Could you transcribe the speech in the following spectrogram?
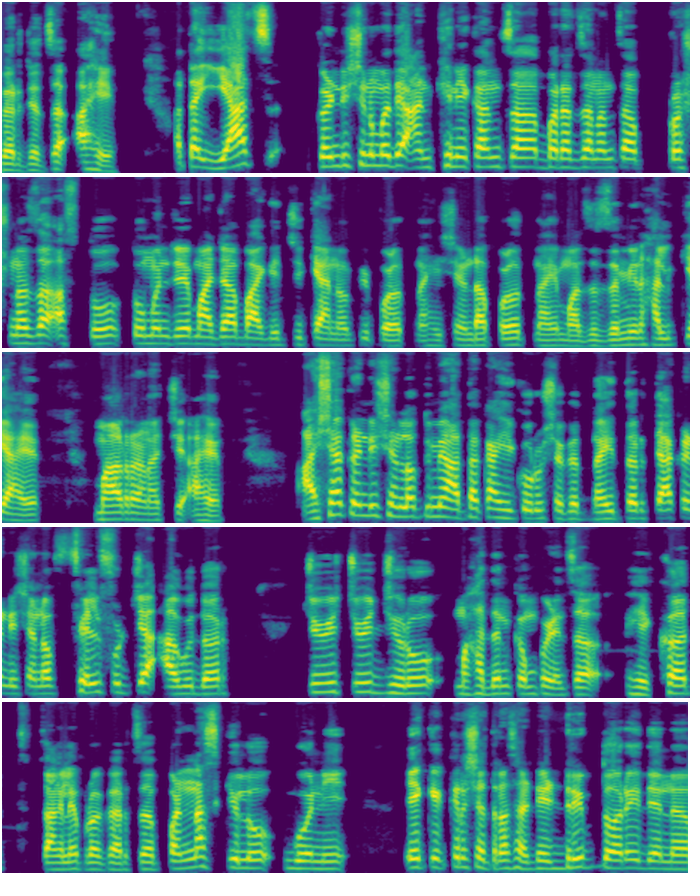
गरजेचं आहे. आता याच कंडिशनमध्ये आणखीन एकांचा बऱ्याच जणांचा प्रश्न जो असतो तो म्हणजे माझ्या बागेची कॅनोपी पळत नाही शेंडा पळत नाही माझं जमीन हलकी आहे माळरानाची आहे. अशा कंडिशनला तुम्ही आता काही करू शकत नाही तर त्या कंडिशनला फेल फूटच्या अगोदर चोवीस चोवीस झिरो महादन कंपनीचं हे खत चांगल्या प्रकारचं पन्नास किलो गोणी एक एकर क्षेत्रासाठी ड्रिपद्वारे देणं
